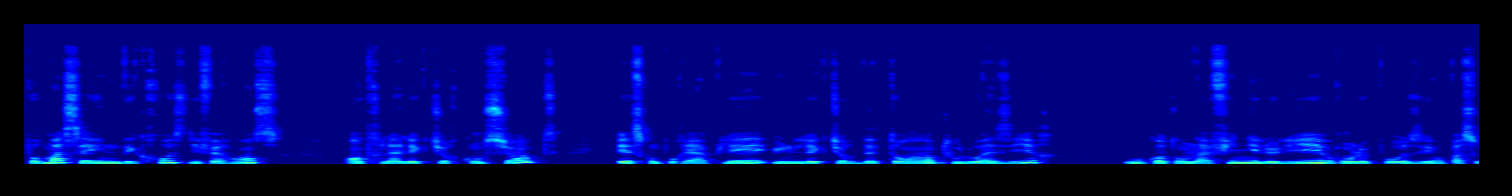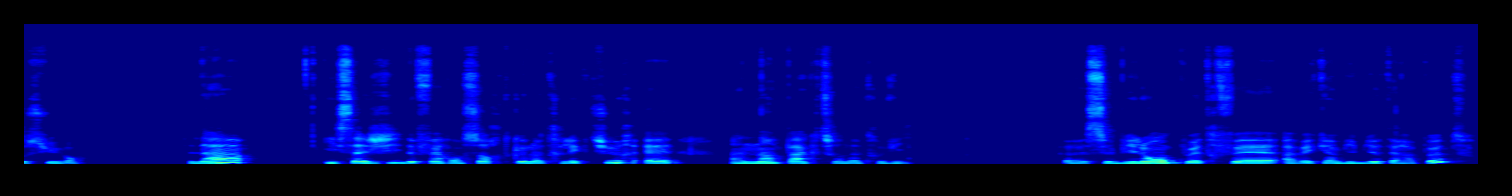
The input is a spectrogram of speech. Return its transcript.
Pour moi, c'est une des grosses différences entre la lecture consciente et ce qu'on pourrait appeler une lecture détente ou loisir, où quand on a fini le livre, on le pose et on passe au suivant. Là, il s'agit de faire en sorte que notre lecture ait un impact sur notre vie. Euh, ce bilan peut être fait avec un bibliothérapeute,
